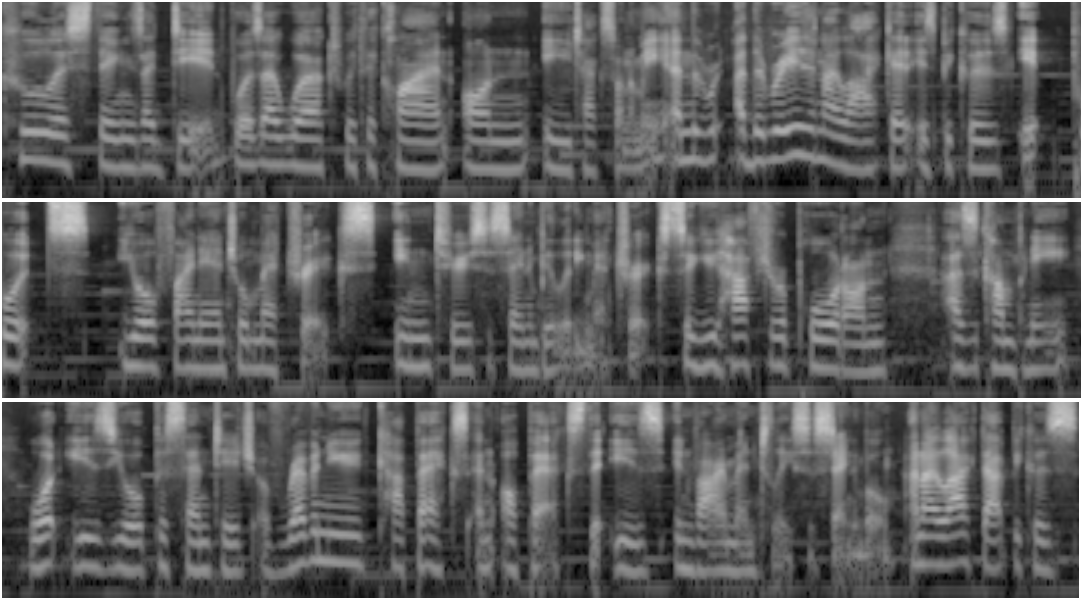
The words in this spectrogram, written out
coolest things I did was I worked with a client on EU taxonomy. And the, uh, the reason I like it is because it puts your financial metrics into sustainability metrics. So you have to report on, as a company, what is your percentage of revenue, capex, and opex that is environmentally sustainable. And I like that because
